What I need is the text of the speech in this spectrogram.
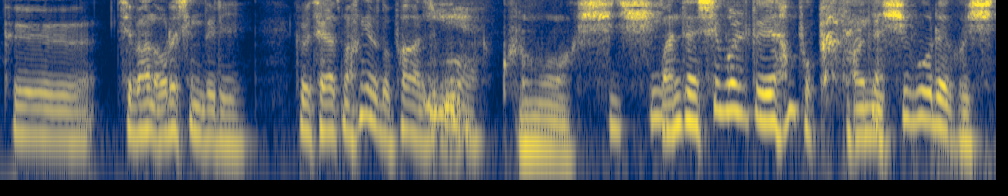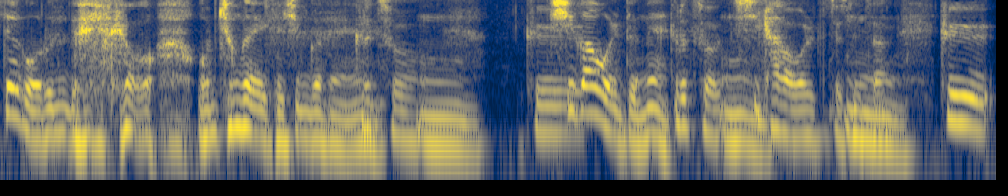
그 집안 어르신들이 그리고 제가 좀 확률이 높아가지고. 예, 그러면 막 시, 시. 완전 시골드의 한 복판. 아니, 시골에 그 시댁 어른들이 엄청나게 계신 거네. 그렇죠. 음. 그. 시가월드네. 그렇죠. 음. 시가월드죠, 진짜. 음. 그,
